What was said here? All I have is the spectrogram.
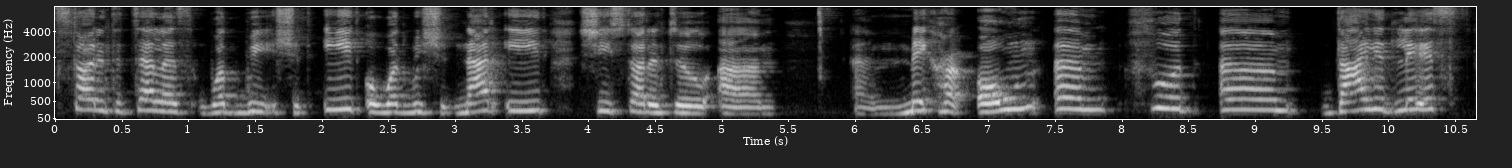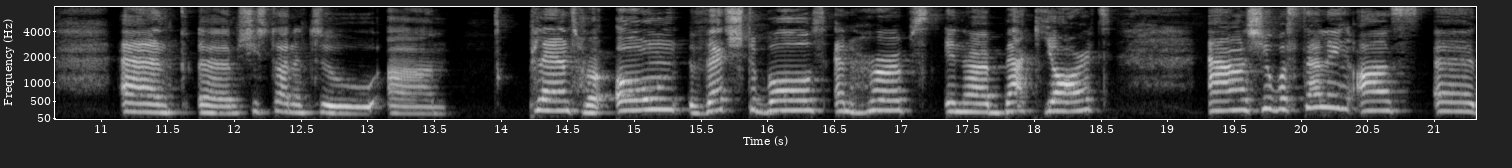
starting to tell us what we should eat or what we should not eat. She started to um, um, make her own um, food um, diet list, and um, she started to um, plant her own vegetables and herbs in her backyard. And she was telling us uh,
